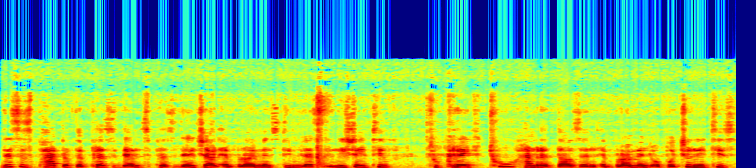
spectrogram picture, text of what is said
This is part of the president's presidential employment stimulus initiative to create 200,000 employment opportunities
